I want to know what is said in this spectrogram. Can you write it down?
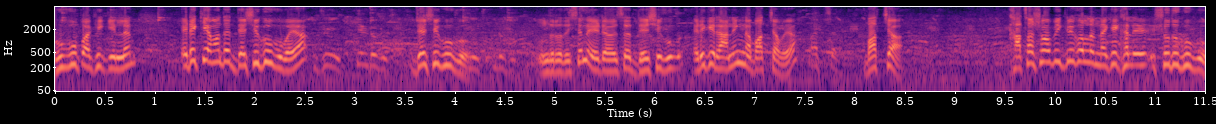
ঘুঘু পাখি কিনলেন। এটা কি আমাদের দেশি ঘুঘু ভাইয়া? দেশি ঘুঘু? বন্ধুরা দেখছেন এটা হচ্ছে দেশি ঘুঘু। এটা কি রানিং না বাচ্চা ভাইয়া? আচ্ছা বাচ্চা। খাঁচা সহ বিক্রি করলেন নাকি খালি শুধু ঘুঘু?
